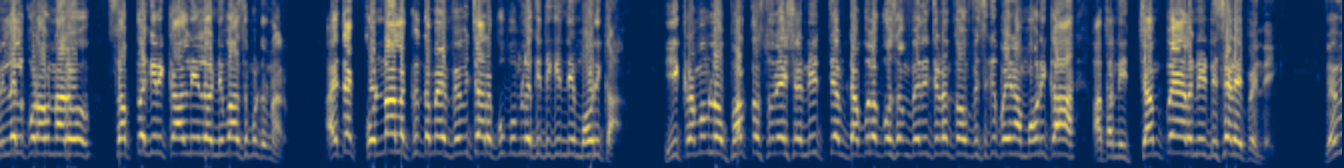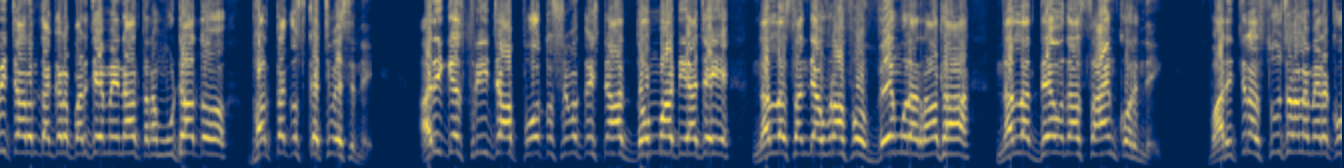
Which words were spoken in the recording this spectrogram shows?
పిల్లలు కూడా ఉన్నారు. సప్తగిరి కాలనీలో నివాసం ఉంటున్నారు అయితే కొన్నాళ్ళ క్రితమే వ్యభిచార కూపంలోకి దిగింది మౌనిక. ఈ క్రమంలో భర్త సురేష్ నిత్యం డబ్బుల కోసం వేధించడంతో విసిగిపోయిన మౌనిక అతన్ని చంపేయాలని డిసైడ్ అయిపోయింది. వ్యభిచారం దగ్గర పరిచయమైన తన ముఠాతో భర్తకు స్కెచ్ వేసింది. అరిగే శ్రీజ పోతు శివకృష్ణ దొమ్మాటి అజయ్ నల్ల సంధ్య ఉరాఫ్ వేముల రాధ నల్ల దేవదాస్ సాయం కోరింది. వారిచ్చిన సూచనల మేరకు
